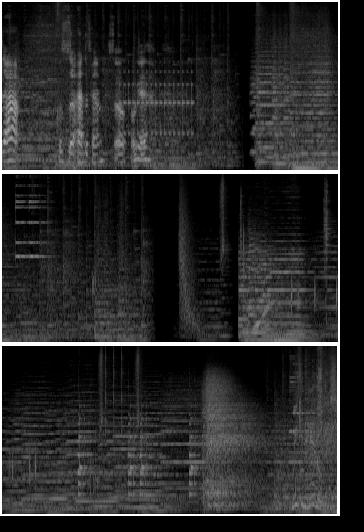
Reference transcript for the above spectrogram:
That was the end of him, so okay. We can handle this.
